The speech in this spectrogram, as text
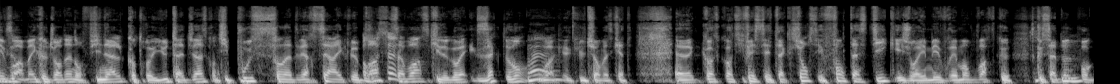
exemple. voir Michael Jordan en finale contre Utah Jazz quand il pousse son adversaire avec le bras Russell. pour savoir ce qu'il ouais, exactement. Ouais, quelle culture basket. Euh, quand, quand il fait cette action, c'est fantastique et j'aurais aimé vraiment voir ce que ce que ça donne Mhm. pour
